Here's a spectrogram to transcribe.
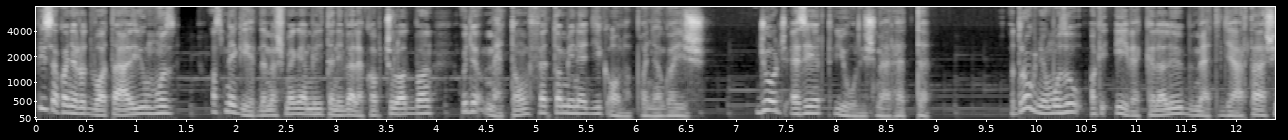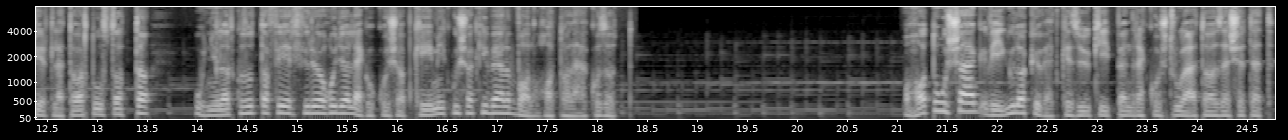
Visszakanyarodva a táliumhoz, azt még érdemes megemlíteni vele kapcsolatban, hogy a metamfetamin egyik alapanyaga is. George ezért jól ismerhette. A drognyomozó, aki évekkel előbb met gyártásért letartóztatta, úgy nyilatkozott a férfiről, hogy a legokosabb kémikus, akivel valaha találkozott. A hatóság végül a következőképpen rekonstruálta az esetet.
